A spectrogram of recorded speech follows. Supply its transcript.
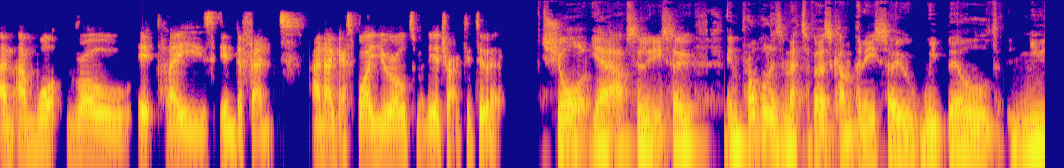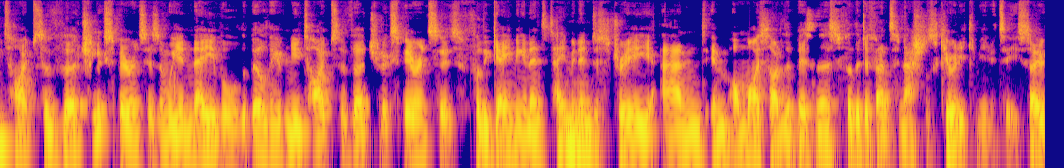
um, and what role it plays in defense, and I guess why you were ultimately attracted to it? Sure. Yeah, absolutely. So Improbable is a metaverse company. So we build new types of virtual experiences and we enable the building of new types of virtual experiences for the gaming and entertainment industry and in, on my side of the business for the defense and national security community. So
